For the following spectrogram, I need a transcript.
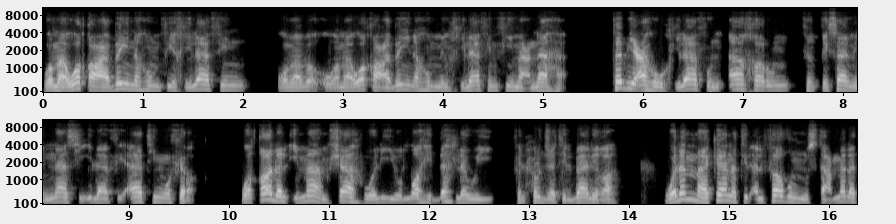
وما وقع بينهم في خلاف وما, وما وقع بينهم من خلاف في معناها. تبعه خلاف آخر في انقسام الناس إلى فئات وفرق. وقال الإمام شاه ولي الله الدهلوي في الحجة البالغة ولما كانت الألفاظ المستعملة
